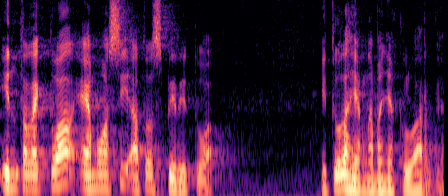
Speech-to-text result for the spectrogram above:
intelektual, emosi atau spiritual. Itulah yang namanya keluarga.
